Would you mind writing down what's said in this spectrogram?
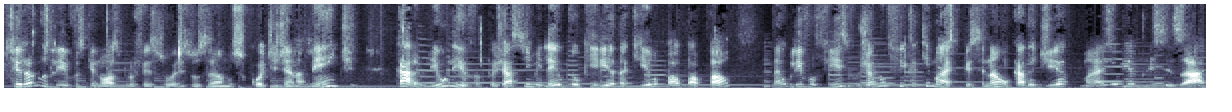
Tirando os livros que nós professores usamos cotidianamente, cara, li o livro, eu já assimilei o que eu queria daquilo, pau, pau, pau, né? O livro físico já não fica aqui mais, porque senão, cada dia mais eu ia precisar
